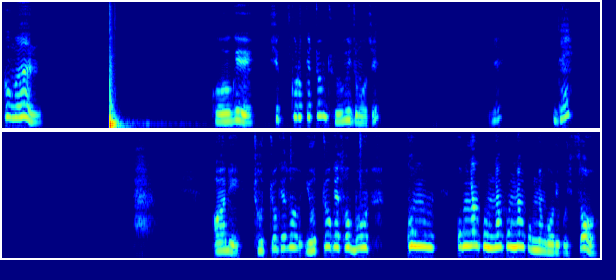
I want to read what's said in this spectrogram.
꿈은 거기 시끄럽게 좀 조용히 좀 하지? 네? 네? 아니, 저쪽에서 이쪽에서 뭐 꽁, 꽁냥꽁냥 꽁냥꽁냥 거리고 있어.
